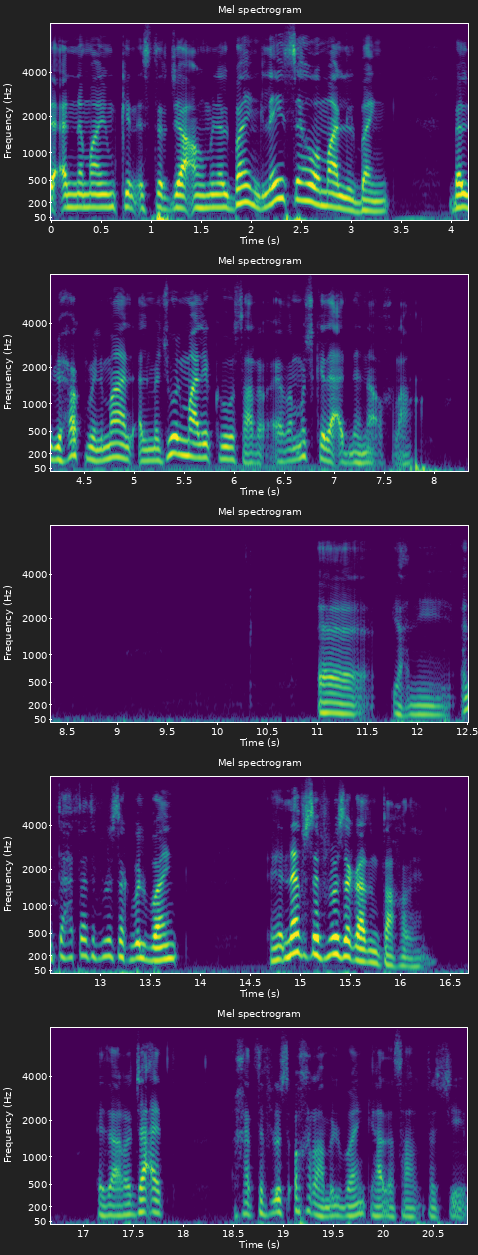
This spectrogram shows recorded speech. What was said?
لأن ما يمكن استرجاعه من البنك ليس هو مال البنك بل بحكم المال المجهول مالكه صار أيضا مشكلة عندنا هنا أخرى. آه يعني أنت حطيت فلوسك بالبنك نفس فلوسك لازم تاخذهن. إذا رجعت أخذت فلوس أخرى بالبنك هذا صار شيء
